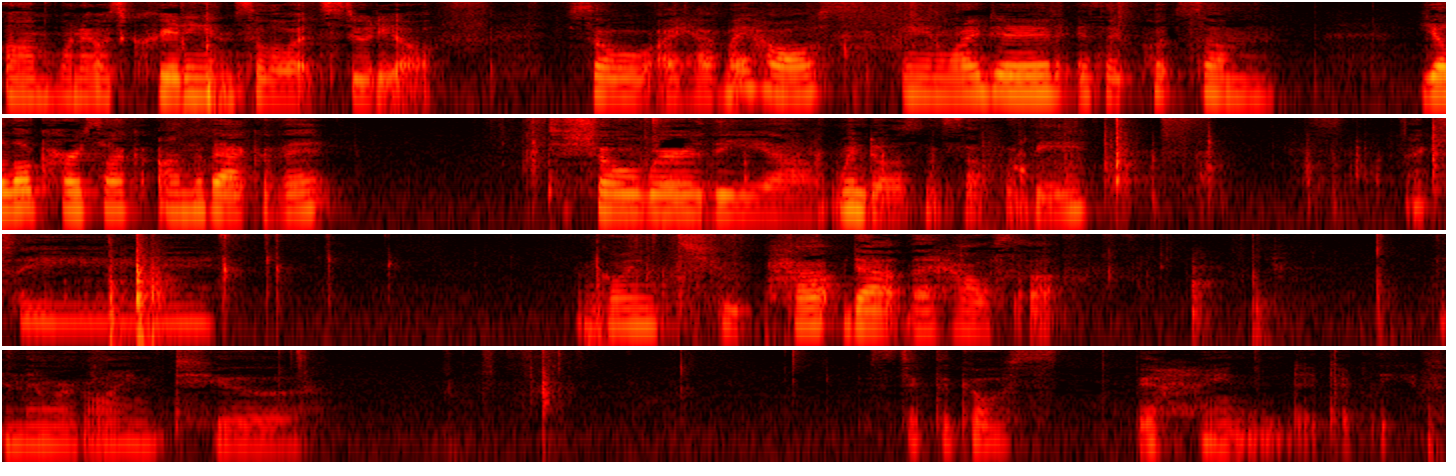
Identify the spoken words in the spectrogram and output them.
um, when I was creating it in Silhouette Studio. So I have my house, and what I did is I put some yellow cardstock on the back of it, to show where the uh, windows and stuff would be. Actually, I'm going to pop dot the house up. We're going to stick the ghost behind it, I believe.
